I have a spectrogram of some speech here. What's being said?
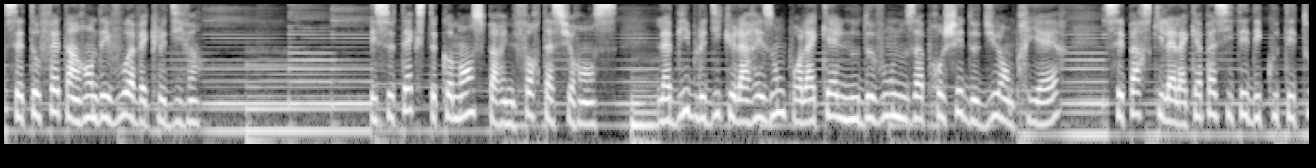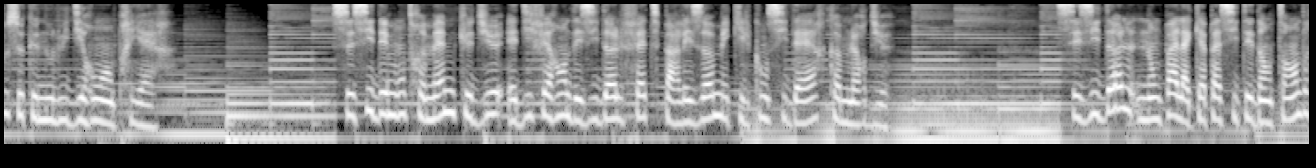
C'est au fait un rendez-vous avec le divin. Et ce texte commence par une forte assurance. La Bible dit que la raison pour laquelle nous devons nous approcher de Dieu en prière, c'est parce qu'il a la capacité d'écouter tout ce que nous lui dirons en prière. Ceci démontre même que Dieu est différent des idoles faites par les hommes et qu'ils considèrent comme leur Dieu. Ces idoles n'ont pas la capacité d'entendre,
